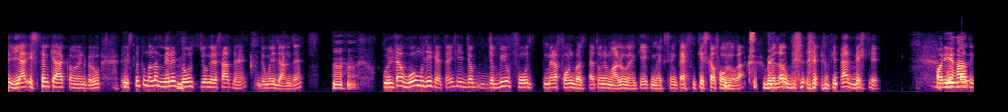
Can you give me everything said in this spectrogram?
यार इस पर क्या कमेंट करूँ? इस पे तो मतलब मेरे। दोस्त जो मेरे साथ हैं जो मुझे जानते हैं हम्म, हम्म। उल्टा वो मुझे कहते हैं कि जब जब भी वो फ़ोन मेरा फ़ोन बजता है तो उन्हें मालूम है कि एक मैक्सिमम टाइम किसका फ़ोन होगा। मतलब बिना देखे। और ये हाल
